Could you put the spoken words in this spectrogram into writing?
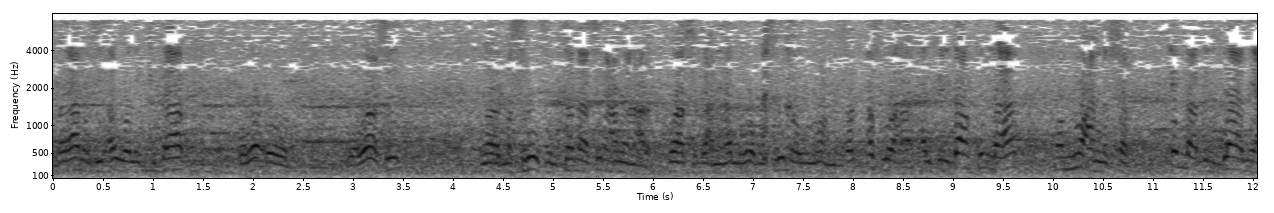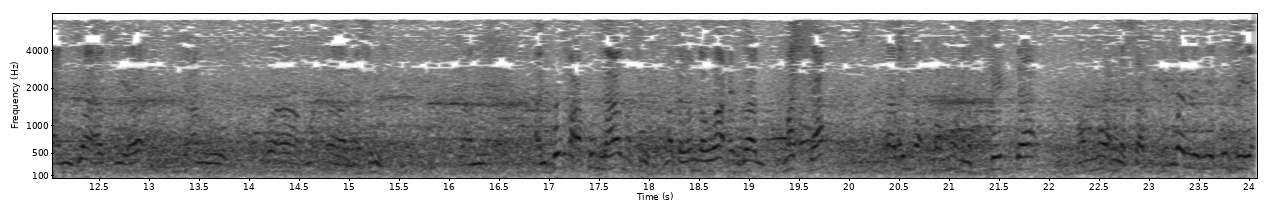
وبيانه في أول الكتاب وواسط ومصروف كما سمع من العرب. واسط يعني هل هو مصروف أو ممنوع من الصرف؟ أصل البلدان كلها ممنوعة من الصرف إلا بلدان يعني جاءت فيها يعني مصروف يعني البقعة كلها مصروفة. مثلا لو واحد قال مكة ممنوع من جدة ممنوع من الصرف إلا الذي يكون فيه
